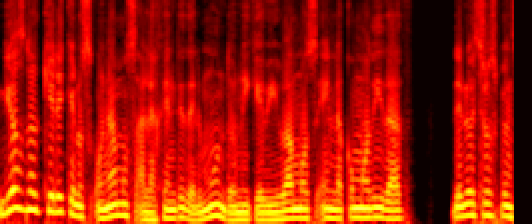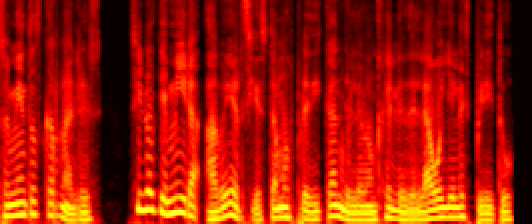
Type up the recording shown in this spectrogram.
Dios no quiere que nos unamos a la gente del mundo ni que vivamos en la comodidad de nuestros pensamientos carnales, sino que mira a ver si estamos predicando el Evangelio del agua y el Espíritu,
